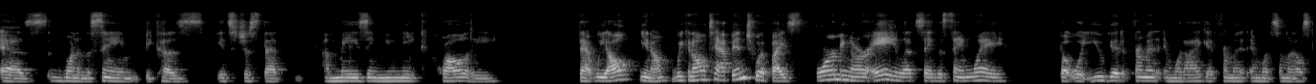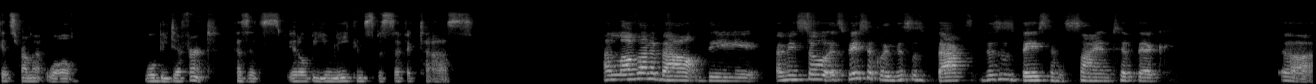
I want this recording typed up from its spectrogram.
as one and the same because it's just that amazing, unique quality that we all, you know, we can all tap into it by forming our A, let's say the same way. But what you get from it and what I get from it and what someone else gets from it will will be different because it's it'll be unique and specific to us. I love that about the, I mean, so it's basically this is back, this is based in scientific uh,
